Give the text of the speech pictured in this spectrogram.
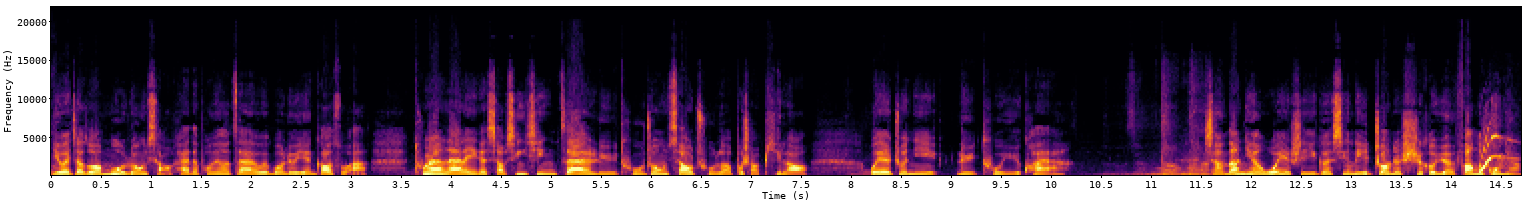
一位叫做慕容小开的朋友在微博留言告诉我啊，突然来了一个小星星，在旅途中消除了不少疲劳。我也祝你旅途愉快啊！想当年我也是一个心里装着诗和远方的姑娘，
